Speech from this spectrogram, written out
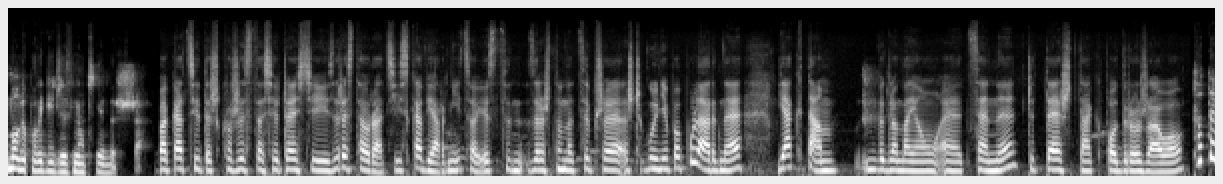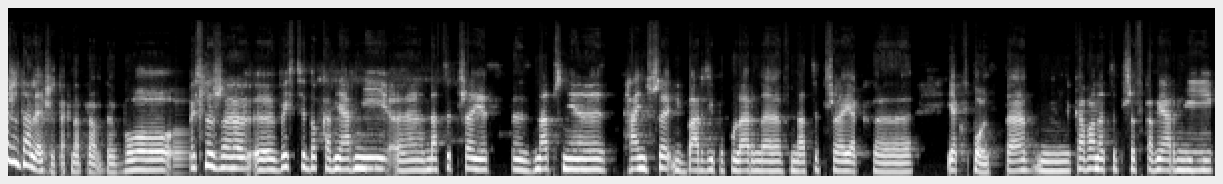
mogę powiedzieć, że znacznie wyższe. Wakacje też korzysta się częściej z restauracji, z kawiarni, co jest zresztą na Cyprze szczególnie popularne. Jak tam wyglądają e, ceny? Czy też tak podrożało? To też zależy tak naprawdę, bo myślę, że e, wyjście do kawiarni e, na Cyprze jest znacznie tańsze i bardziej popularne na Cyprze jak, jak w Polsce. Mm, kawa na Cyprze w kawiarni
